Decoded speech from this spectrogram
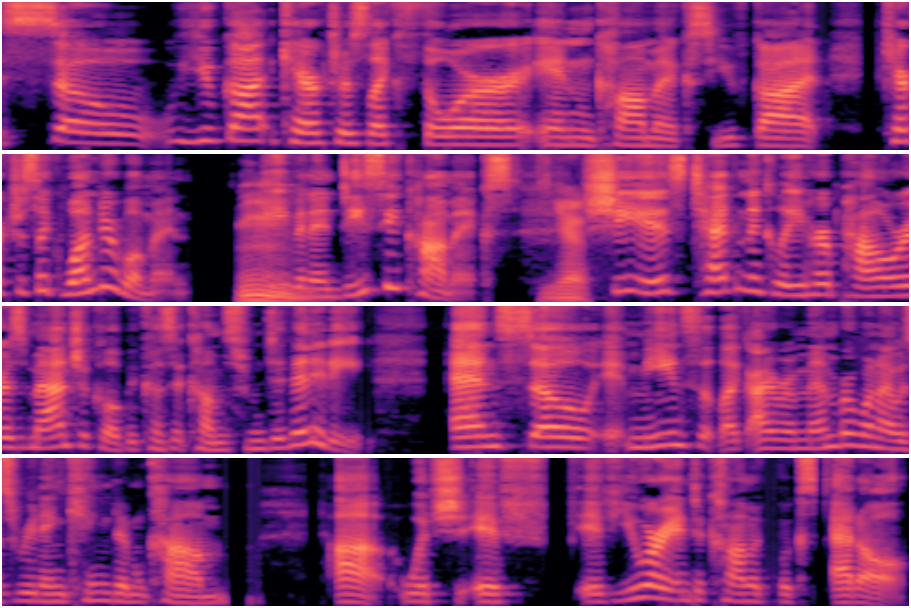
so you've got characters like Thor in comics, you've got characters like Wonder Woman. Mm. Even in DC Comics, yes. she is technically her power is magical because it comes from divinity. And so it means that like I remember when I was reading Kingdom Come, uh, which if if you are into comic books at all,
